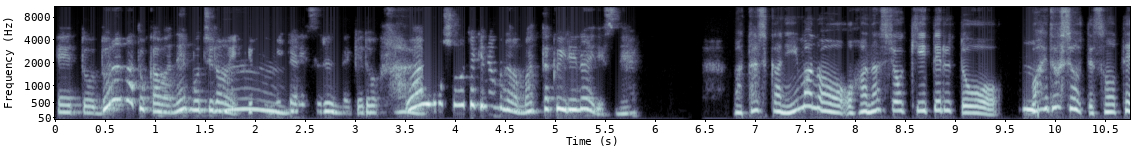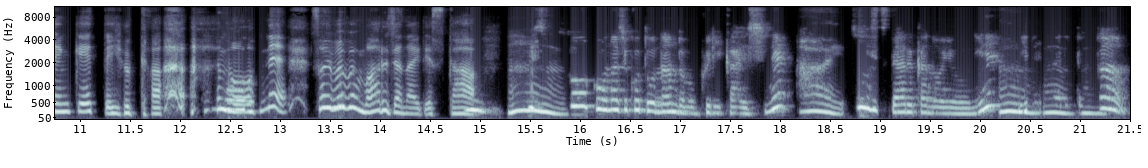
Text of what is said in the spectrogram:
えっと、ドラマとかはね、もちろんよく見たりするんだけど、はいワイドショー的なものは全く入れないですね。まあ確かに今のお話を聞いてると、うんワイドショーってその典型っていうか、あのね、そういう部分もあるじゃないですか。うんうん。すごく同じことを何度も繰り返しね、はい。真実であるかのようにね、うん入れたりとか、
